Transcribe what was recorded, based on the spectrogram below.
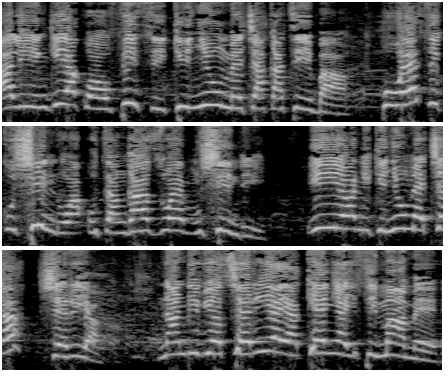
aliingia kwa ofisi kinyume cha katiba. Huwezi kushindwa utangazwe mshindi, hiyo ni kinyume cha sheria, na ndivyo sheria ya Kenya isimame.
